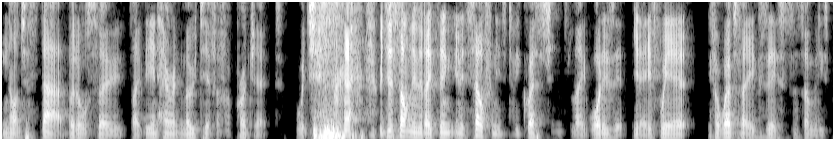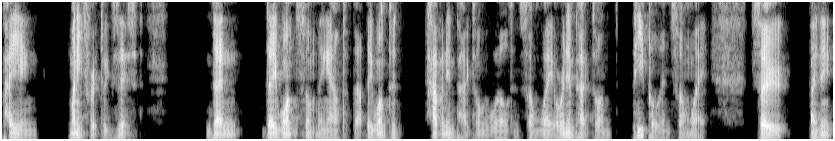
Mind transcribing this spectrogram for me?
not just that but also like the inherent motive of a project which is which is something that i think in itself needs to be questioned. Like what is it? You know if we're if a website exists and somebody's paying money for it to exist then they want something out of that. They want to have an impact on the world in some way or an impact on people in some way. So i think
